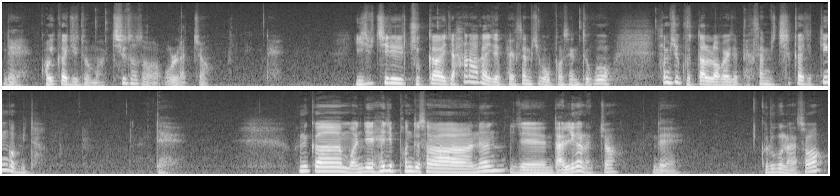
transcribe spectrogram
네 거기까지도 막 치솟아 올랐죠. 27일 주가 이제 하나가 이제 135%고 39달러가 이제 137까지 뛴 겁니다. 네. 그러니까 완전 헤지 펀드사는 이제 난리가 났죠. 네. 그러고 나서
